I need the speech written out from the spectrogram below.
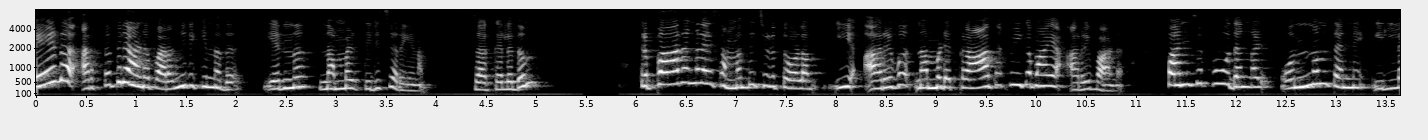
ഏത് അർത്ഥത്തിലാണ് പറഞ്ഞിരിക്കുന്നത് എന്ന് നമ്മൾ തിരിച്ചറിയണം. സകലതും തൃപ്പാദങ്ങളെ സംബന്ധിച്ചിടത്തോളം ഈ അറിവ് നമ്മുടെ പ്രാഥമികമായ അറിവാണ്. പഞ്ചഭൂതങ്ങൾ ഒന്നും തന്നെ ഇല്ല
